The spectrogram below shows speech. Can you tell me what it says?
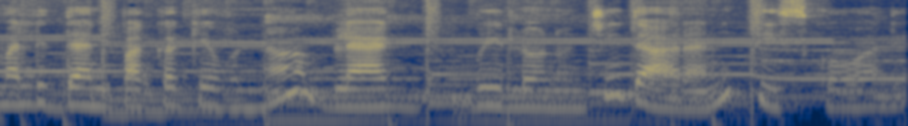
మళ్ళీ దాని పక్కకి ఉన్న బ్లాక్ బీడ్లో నుంచి దారాన్ని తీసుకోవాలి.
